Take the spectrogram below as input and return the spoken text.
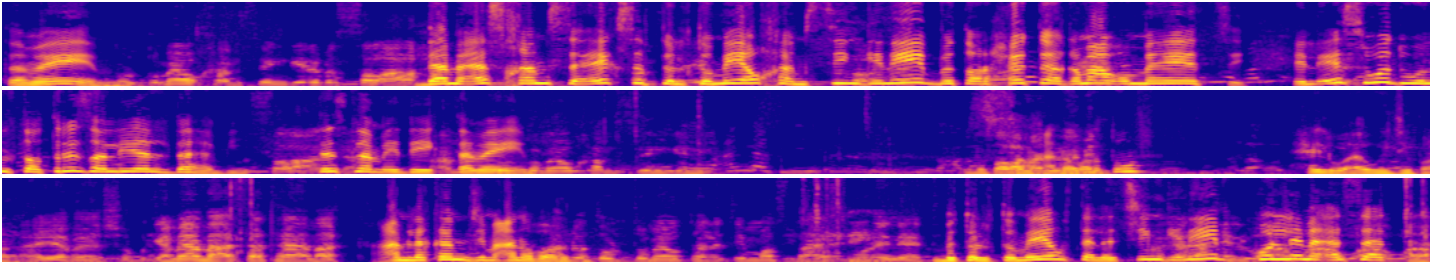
تمام. 350 جنيه بالصلاة على ده مقاس 5 X ب 350 جنيه بطرحته يا جماعة امهاتي الأسود والتطريزة اللي هي الذهبي. تسلم. إيديك. تمام. 350 جنيه. بصوا معانا النبي. حلوة قوي دي برضو هي يا باشا. بجميع مقاساتها يا مكة. عاملة كام دي معانا عاملة برضو 330 مصنع اسمه رينات. ب 330 جنيه بكل مقاساتها.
